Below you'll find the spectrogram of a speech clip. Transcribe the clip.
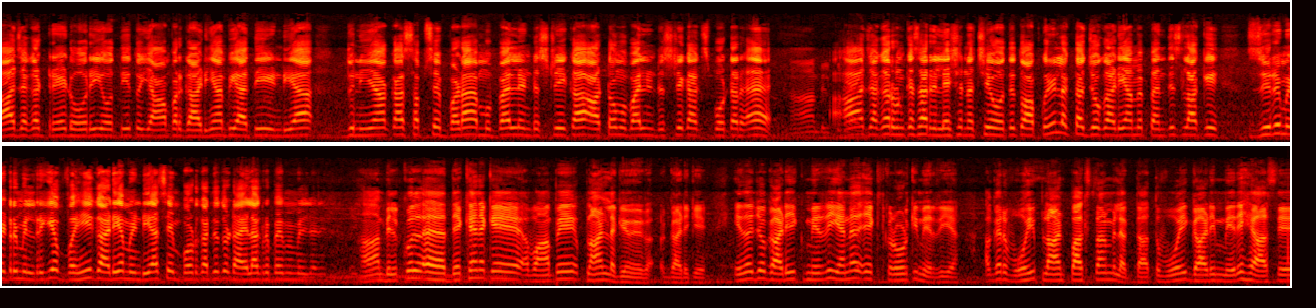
आज अगर ट्रेड हो रही होती तो यहाँ पर गाड़ियाँ भी आती इंडिया दुनिया का सबसे बड़ा मोबाइल इंडस्ट्री का ऑटोमोबाइल इंडस्ट्री का एक्सपोर्टर है। हाँ बिल्कुल आज अगर उनके साथ रिलेशन अच्छे होते तो आपको नहीं लगता जो गाड़ियाँ हमें पैंतीस लाख की ज़ीरो मीटर मिल रही है वही गाड़ी हम इंडिया से इंपोर्ट करते तो ढाई लाख रुपए में मिल जाती हाँ बिल्कुल देखें ना कि वहाँ पे प्लांट लगे हुए हैं गाड़ी के। इधर जो गाड़ी मिल रही है ना एक करोड़ की मिल रही है। अगर वही प्लांट पाकिस्तान में लगता तो वही गाड़ी मेरे ख्याल से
